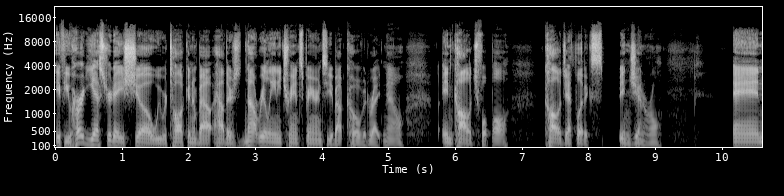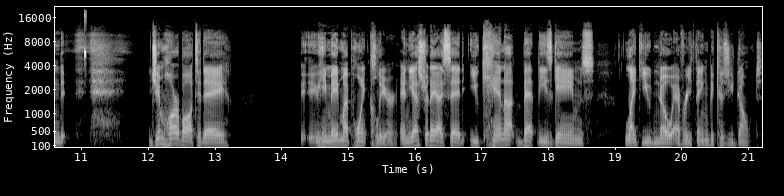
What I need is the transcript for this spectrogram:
if you heard yesterday's show, we were talking about how there's not really any transparency about COVID right now in college football, college athletics in general. And Jim Harbaugh today he made my point clear. And yesterday I said you cannot bet these games like you know everything because you don't.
